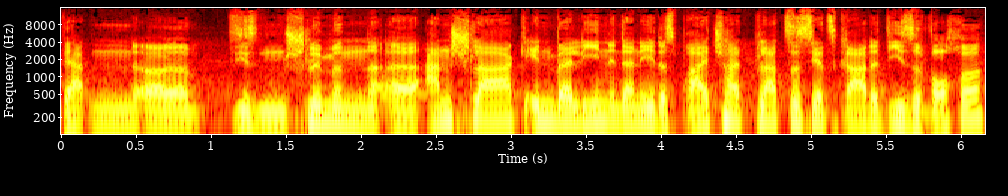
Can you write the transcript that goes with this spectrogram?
Wir hatten äh, diesen schlimmen äh, Anschlag in Berlin in der Nähe des Breitscheidplatzes jetzt gerade diese Woche.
